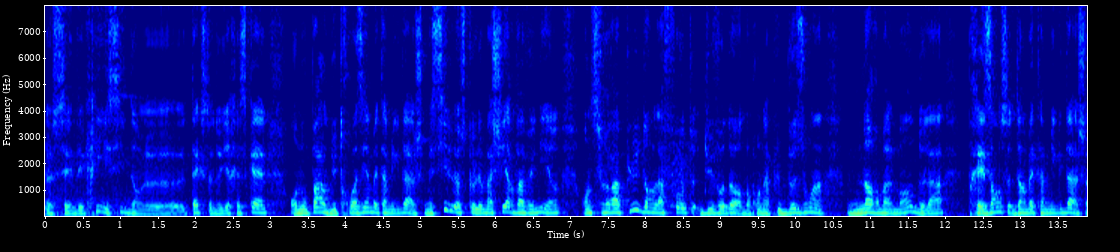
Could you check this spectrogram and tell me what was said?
euh, c'est décrit ici dans le texte de Yecheskel, on nous parle du troisième Beth Amikdash. Mais si lorsque le Mashiach va venir, on ne sera plus dans la faute du Vaudor, donc on n'a plus besoin normalement de la présence d'un Beth Amikdash.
